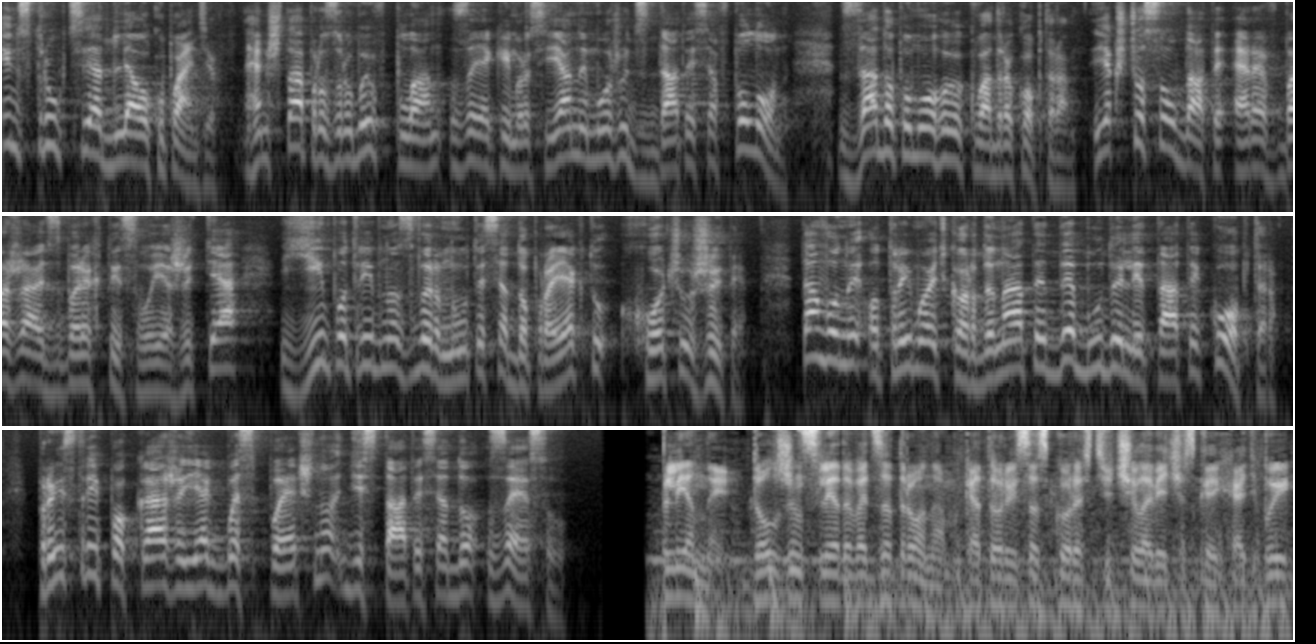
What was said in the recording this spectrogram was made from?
Інструкція для окупантів. Генштаб розробив план, за яким росіяни можуть здатися в полон за допомогою квадрокоптера. Якщо солдати РФ бажають зберегти своє життя, їм потрібно звернутися до проєкту Хочу жити. Там вони отримають координати, де буде літати коптер. Пристрій покаже, як безпечно дістатися до ЗСУ. Пленный должен следовать за дроном, который со скоростью человеческой ходьбы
